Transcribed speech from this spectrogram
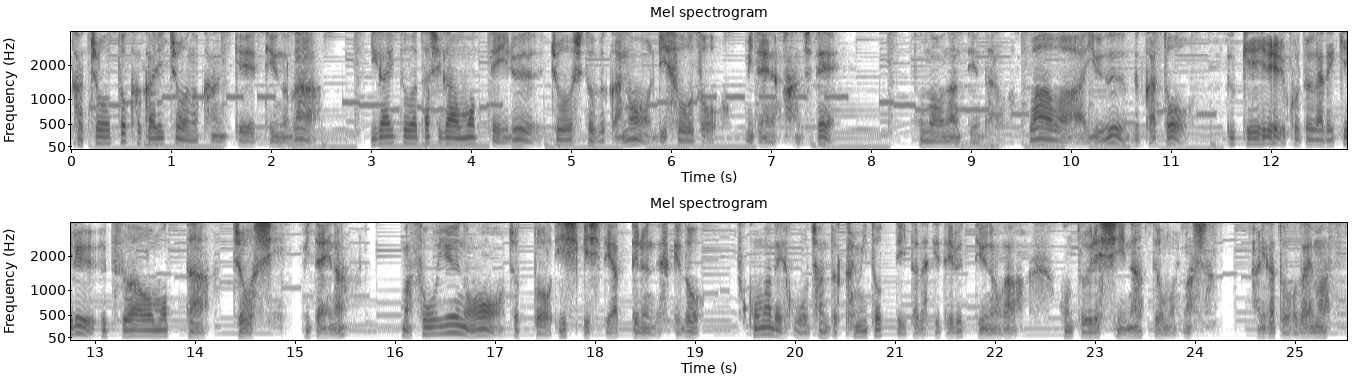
課長と係長の関係っていうのが意外と私が思っている上司と部下の理想像みたいな感じでその何て言うんだろうわーわー言う部下と受け入れることができる器を持った上司みたいな、まあ、そういうのをちょっと意識してやってるんですけどそこまでこうちゃんと汲み取っていただけてるっていうのが本当嬉しいなって思いました。ありがとうございます。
